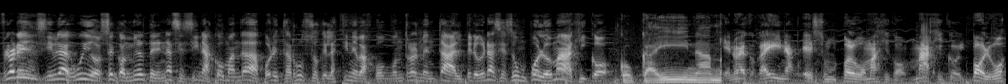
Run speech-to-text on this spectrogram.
Florence y Black Widow se convierten en asesinas comandadas por este ruso que las tiene bajo control mental, pero gracias a un polvo mágico, cocaína, que no es cocaína, es un polvo mágico, mágico y polvo,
